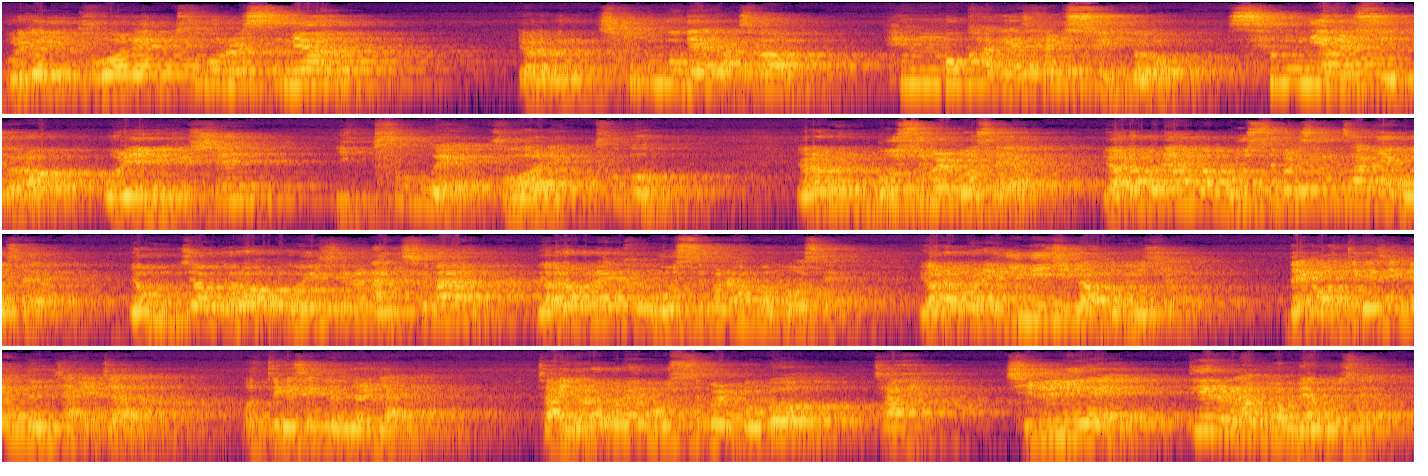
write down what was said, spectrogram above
우리가 이 구원의 투구를 쓰면 여러분 천국에 가서 행복하게 살 수 있도록 승리할 수 있도록 우리에게 주신 이 투구의 구원의 투구. 여러분 모습을 보세요. 여러분의 한번 모습을 상상해 보세요. 영적으로 보이지는 않지만 여러분의 그 모습을 한번 보세요. 여러분의 이미지가 보이죠. 내가 어떻게 생겼는지 알잖아. 어떻게 생겼는지 알잖아. 자, 여러분의 모습을 보고 자, 진리의 띠를 한번 매보세요.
